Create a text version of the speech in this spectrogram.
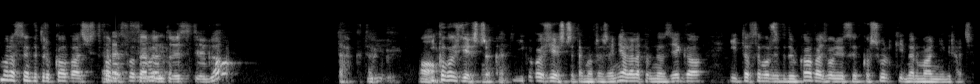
Można sobie wydrukować. Red Seven to jest jego? Tak, tak. O, I kogoś jeszcze. Okay. I kogoś jeszcze, tak mam wrażenie, ale na pewno z jego. I to sobie możesz wydrukować, włożyć sobie w koszulki i normalnie grać.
